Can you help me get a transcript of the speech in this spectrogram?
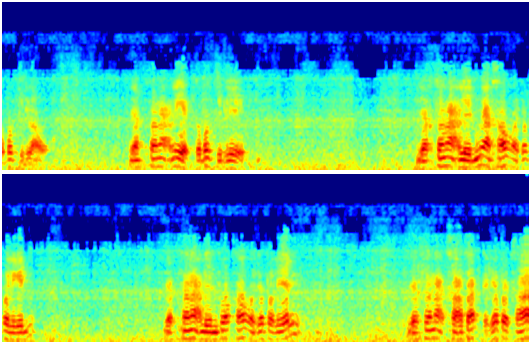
ก็บ่กินเราลักษณะเลียดก็บ่กินเลียดลักษณะเล่นเมื่อเขาก็จะไปเล่นลักษณะเรียนพวกเขาก็จะไปเรียนลักษณะขาทัดก็จะไปขา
